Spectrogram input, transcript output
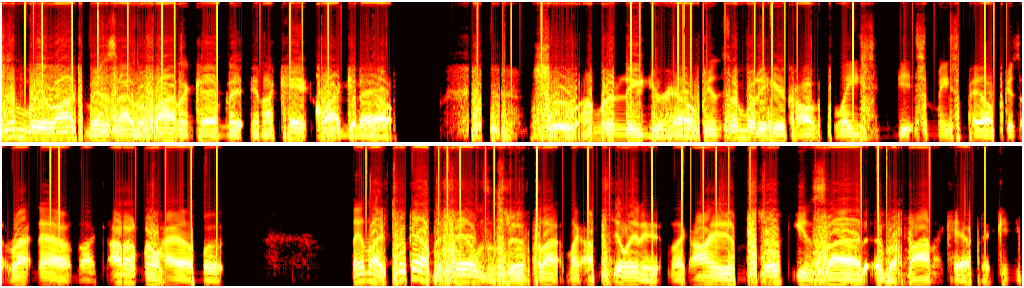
Somebody locked me inside of a filing cabinet, and I can't quite get out. So I'm gonna need your help. Can somebody here call the police and get some me some help? Because right now, like, I don't know how, but they like took out the shelves and stuff, but I like I'm still in it. Like I am stuck inside of a filing cabinet. Can you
